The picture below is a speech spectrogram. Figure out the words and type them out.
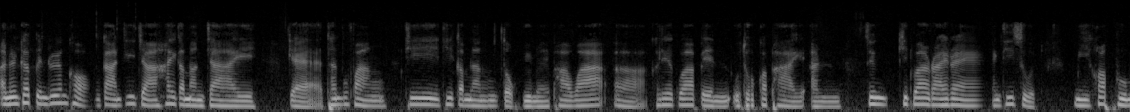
อันนั้นก็เป็นเรื่องของการที่จะให้กำลังใจ แก่ท่านผู้ฟังที่ที่กำลังตกอยู่ในภาวะเขาเรียกว่าเป็นอุทกภัยอัน ซึ่งคิดว่าร้ายแรงที่สุด มีครอบคลุม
